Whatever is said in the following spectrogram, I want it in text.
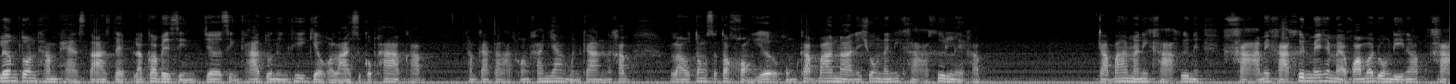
เริ่มต้นทำแผน Star Step แล้วก็ไปสินเจอสินค้าตัวหนึ่งที่เกี่ยวกับลายสุขภาพครับทำการตลาดค่อนข้างยากเหมือนกันนะครับ เราต้องสต็อกของเยอะ ผมกลับบ้านมาในช่วงนั้นนี่ขาขึ้นเลยครับ กลับบ้านมานี่ขาขึ้นเนี่ยขาไม่ขาขึ้นไม่ใช่หมายความว่าดวงดีนะครับ ขา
